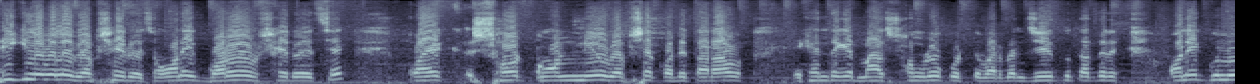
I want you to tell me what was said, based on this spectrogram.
বিগ লেভেলের ব্যবসায়ী রয়েছে, অনেক বড় ব্যবসায়ী রয়েছে, কয়েক শর্ট টন নিয়েও ব্যবসা করে, তারাও এখান থেকে মাল সংগ্রহ করতে পারবেন। যেহেতু তাদের অনেকগুলো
